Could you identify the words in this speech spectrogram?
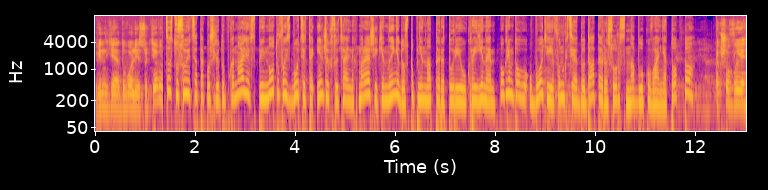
він є доволі суттєвим. Це стосується також ютуб-каналів, спільнот у Фейсбуці та інших соціальних мереж, які нині доступні на території України. Окрім того, у боті є функція додати ресурс на блокування. Тобто Якщо ви,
